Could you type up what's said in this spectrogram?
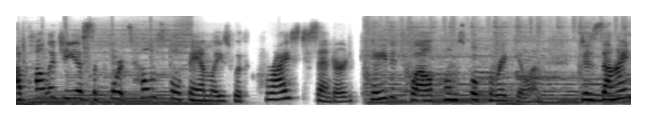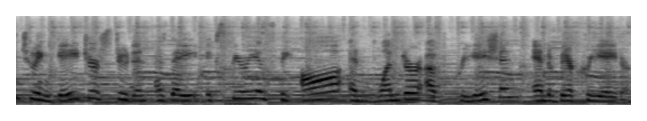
Apologia supports homeschool families with Christ centered K 12 homeschool curriculum designed to engage your student as they experience the awe and wonder of creation and of their creator.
